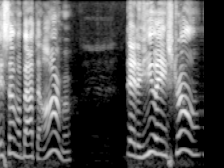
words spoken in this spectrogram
it's something about the armor that if you ain't strong,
